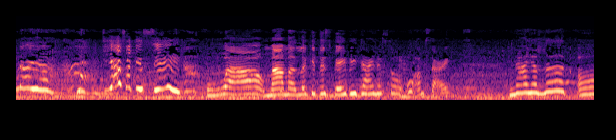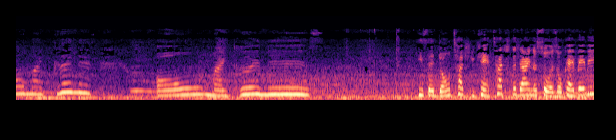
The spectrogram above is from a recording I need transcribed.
Naya. Yes, I can see. Wow. Mama, look at this baby dinosaur. Oh, I'm sorry. Naya, look. Oh my goodness. Oh my goodness. He said, don't touch, you can't touch the dinosaurs, okay, baby?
